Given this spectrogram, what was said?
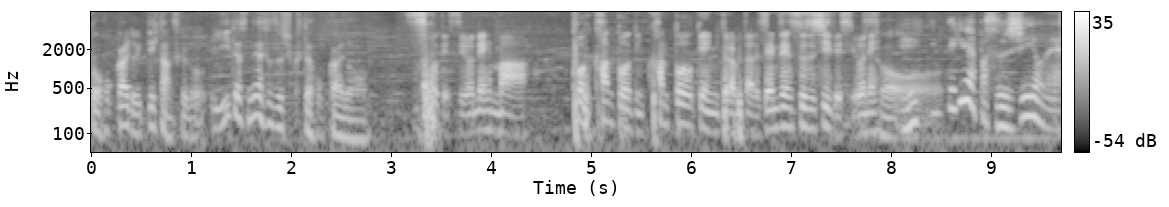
と北海道行ってきたんですけどいいですね涼しくて北海道そうですよね。まあ、と関東に、関東圏に比べたら全然涼しいですよね。そう。平均的にやっぱ涼しいよね。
